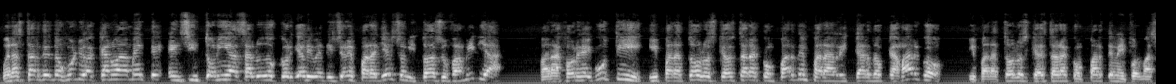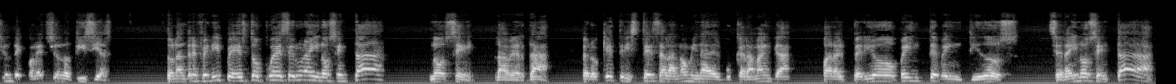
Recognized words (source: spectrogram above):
Buenas tardes, don Julio. Acá nuevamente en sintonía. Saludo cordial y bendiciones para Gerson y toda su familia. Para Jorge Guti y para todos los que hasta ahora comparten. Para Ricardo Camargo y para todos los que hasta ahora comparten la información de Conexión Noticias. Don André Felipe, ¿esto puede ser una inocentada? No sé, la verdad. Pero qué tristeza la nómina del Bucaramanga para el periodo 2022. ¿Será inocentada?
